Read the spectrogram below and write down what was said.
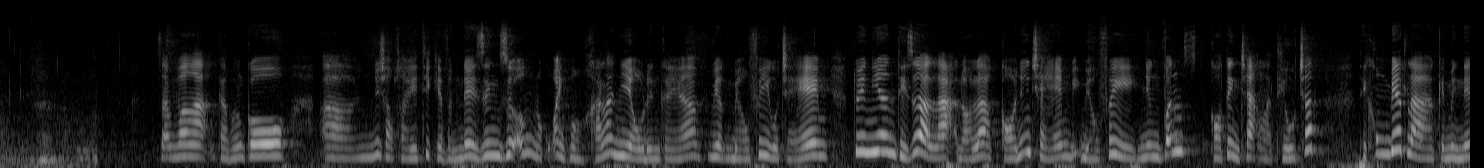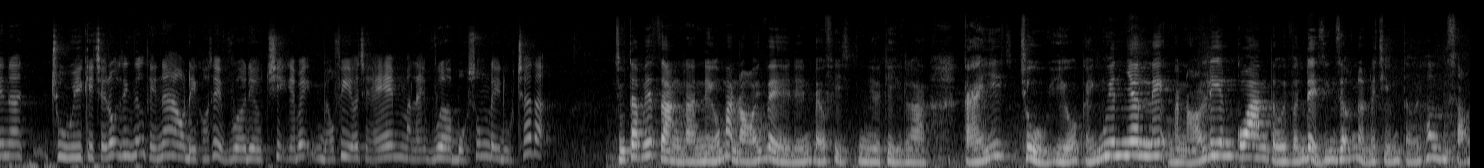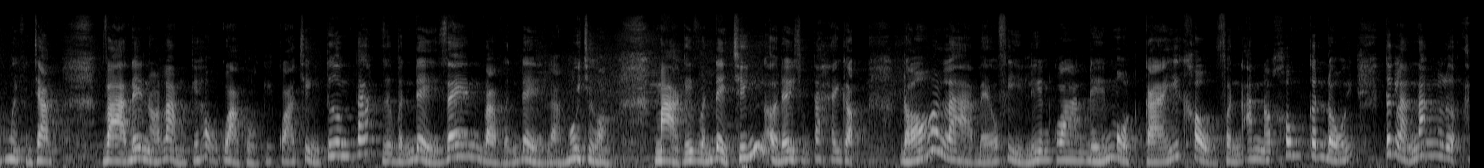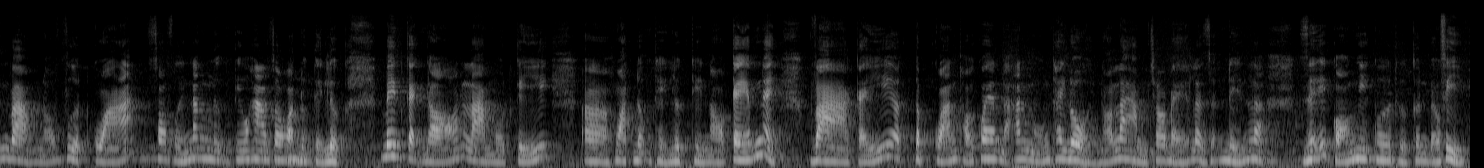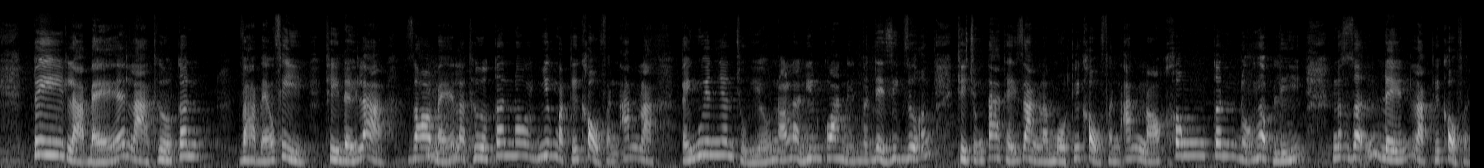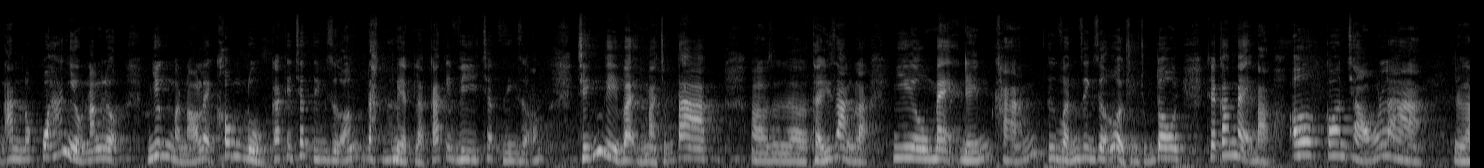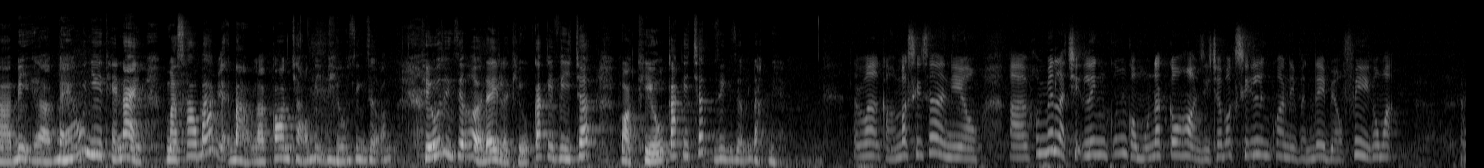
Dạ vâng ạ, cảm ơn cô. À, như cháu thấy thì cái vấn đề dinh dưỡng nó cũng ảnh hưởng khá là nhiều đến cái à, việc béo phì của trẻ em. Tuy nhiên thì rất là lạ đó là có những trẻ em bị béo phì nhưng vẫn có tình trạng là thiếu chất. Thì không biết là cái mình nên à, chú ý cái chế độ dinh dưỡng thế nào để có thể vừa điều trị cái bệnh béo phì ở trẻ em mà lại vừa bổ sung đầy đủ chất ạ? Chúng ta biết rằng là nếu mà nói về đến béo phì thì là cái chủ yếu cái nguyên nhân ấy mà nó liên quan tới vấn đề dinh dưỡng là nó chiếm tới hơn 60% và đây nó là một cái hậu quả của cái quá trình tương tác giữa vấn đề gen và vấn đề là môi trường. Mà cái vấn đề chính ở đây chúng ta hay gặp đó là béo phì liên quan đến một cái khẩu phần ăn nó không cân đối tức là năng lượng ăn vào nó vượt quá so với năng lượng tiêu hao do hoạt động thể lực. Bên cạnh đó là một cái uh, hoạt động thể lực thì nó kém này. Và cái tập quán thói quen là ăn uống thay đổi, nó làm cho bé là dẫn đến là dễ có nguy cơ thừa cân béo phì. Tuy là bé là thừa cân và béo phì thì đấy là do bé là thừa cân thôi. Nhưng mà cái khẩu phần ăn là cái nguyên nhân chủ yếu nó là liên quan đến vấn đề dinh dưỡng. Thì chúng ta thấy rằng là một cái khẩu phần ăn nó không cân đối hợp lý nó dẫn đến là cái khẩu phần ăn nó quá nhiều năng lượng nhưng mà nó lại không đủ các cái chất dinh dưỡng đặc biệt là các cái vi chất dinh dưỡng. Chính vì vậy mà chúng ta uh, thấy rằng là nhiều mẹ đến khám tư vấn dinh dưỡng ở trường chúng tôi. Thế các mẹ bảo ơ con cháu là là bị à, béo như thế này mà sao bác lại bảo là con cháu bị thiếu dinh dưỡng thiếu dinh dưỡng ở đây là thiếu các cái vi chất hoặc thiếu các cái chất dinh dưỡng đặc biệt dạ Vâng, cảm ơn bác sĩ rất là nhiều. À, không biết là chị Linh cũng có muốn đặt câu hỏi gì cho bác sĩ liên quan đến vấn đề béo phì không ạ?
